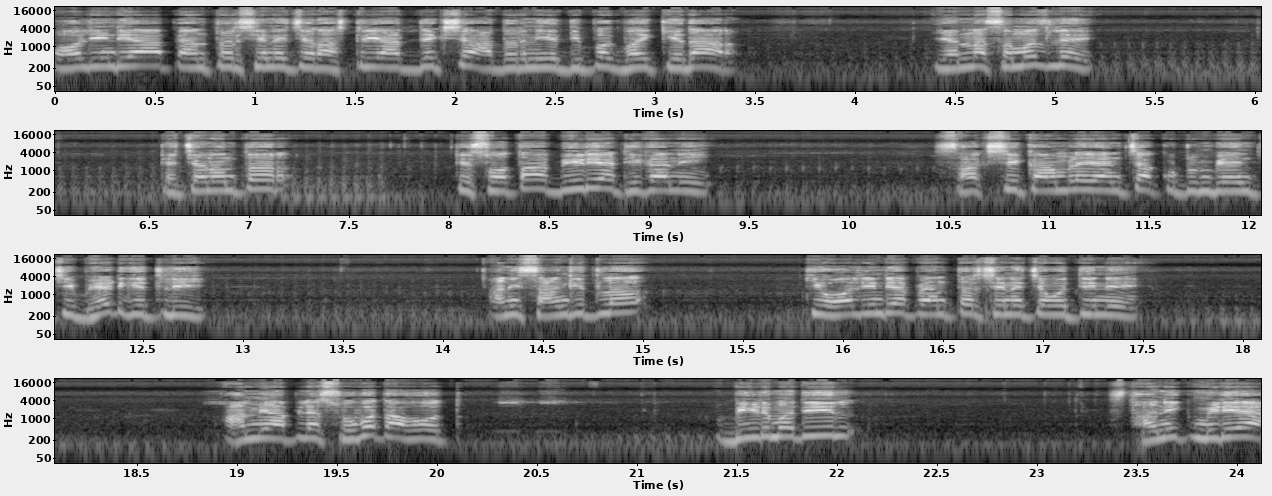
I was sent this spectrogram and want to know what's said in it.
ऑल इंडिया पॅन्थर सेनेचे राष्ट्रीय अध्यक्ष आदरणीय दीपकभाई केदार यांना समजले. त्याच्यानंतर ते स्वतः बीड या ठिकाणी साक्षी कांबळे यांच्या कुटुंबियांची भेट घेतली आणि सांगितलं की ऑल इंडिया पॅन्थर सेनेच्या वतीने आम्ही आपल्यासोबत आहोत. बीडमधील स्थानिक media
